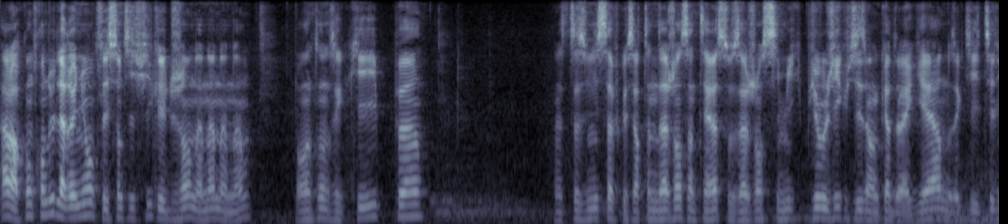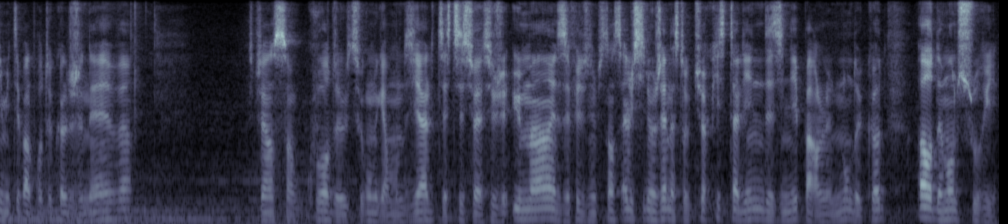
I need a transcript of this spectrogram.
Alors, compte rendu de la réunion entre les scientifiques, les gens, nanana. Rencontre d'équipe. Les États-Unis savent que certaines agences s'intéressent aux agents chimiques biologiques utilisés dans le cadre de la guerre, nos activités limitées par le protocole de Genève. Expérience en cours de Seconde Guerre mondiale, testée sur les sujets humains et les effets d'une substance hallucinogène à structure cristalline désignée par le nom de code hors de Mandchourie.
